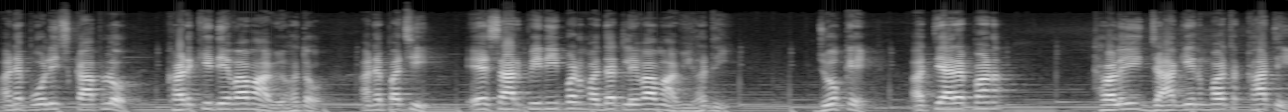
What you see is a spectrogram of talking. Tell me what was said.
અને પોલીસ કાફલો ખડકી દેવામાં આવ્યો હતો અને પછી એસઆરપીની પણ મદદ લેવામાં આવી હતી. જોકે, અત્યારે પણ થળી જાગીર મઠ ખાતે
